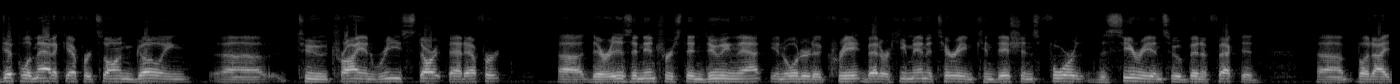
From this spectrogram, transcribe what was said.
diplomatic efforts ongoing uh, to try and restart that effort. Uh, there is an interest in doing that in order to create better humanitarian conditions for the Syrians who have been affected. Uh, but I,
